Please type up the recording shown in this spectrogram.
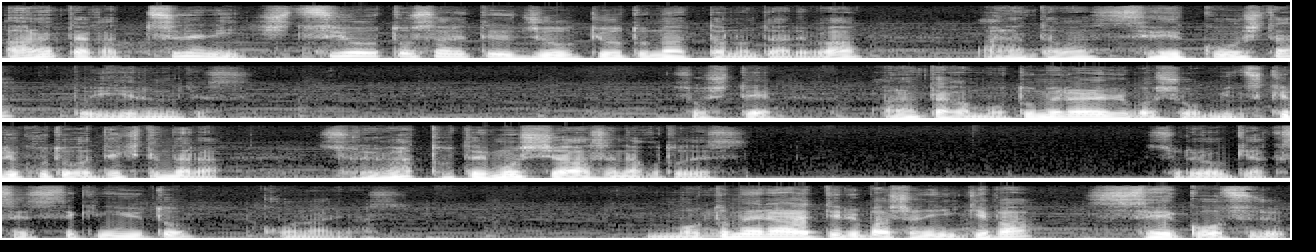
あなたが常に必要とされている状況となったのであればあなたは成功したと言えるのです。そしてあなたが求められる場所を見つけることができたならそれはとても幸せなことです。それを逆説的に言うとこうなります。求められている場所に行けば成功する。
